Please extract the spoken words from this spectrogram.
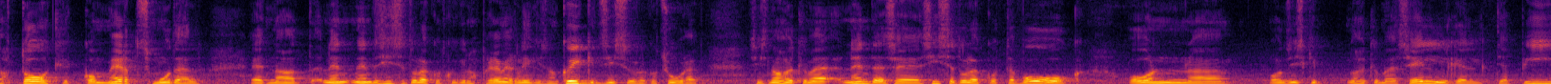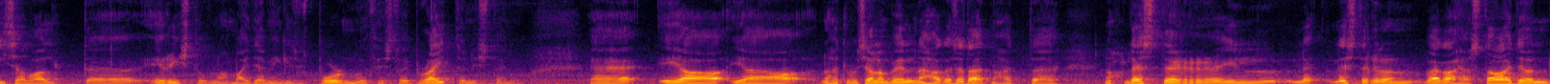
noh, tootlik kommertsmudel, et nad, nende sissetulekud, kuigi noh, Premier League'is on kõikide sissetulekud suured, siis noh, ütleme nende see sissetulekute voog on, on siiski noh, ütleme selgelt ja piisavalt äh, eristuv, noh, ma ei tea, mingisugust Bournemouthist või Brightonist on ju äh, ja, ja noh, ütleme seal on veel näha ka seda, et noh, et äh, noh, Lesteril Le, Lesteril on väga hea staadion,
